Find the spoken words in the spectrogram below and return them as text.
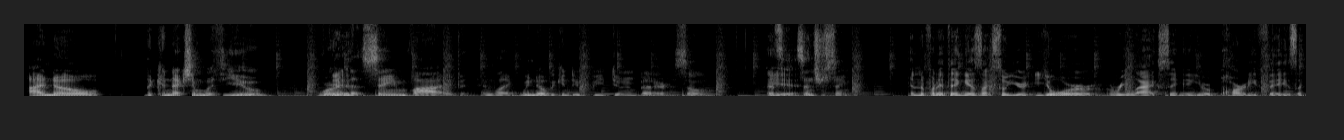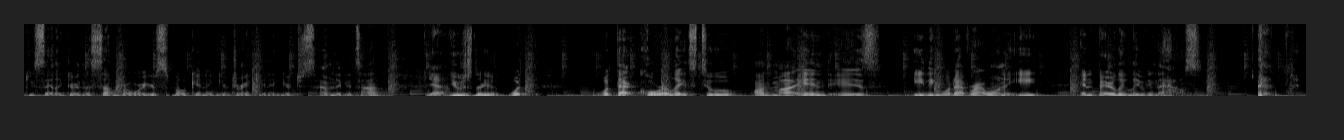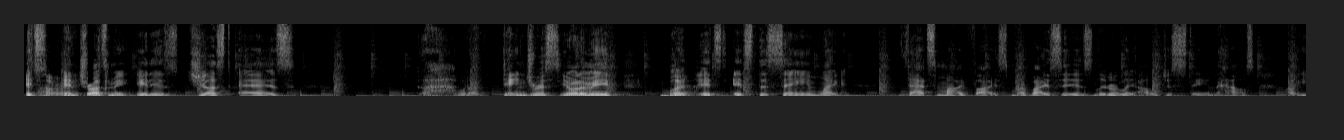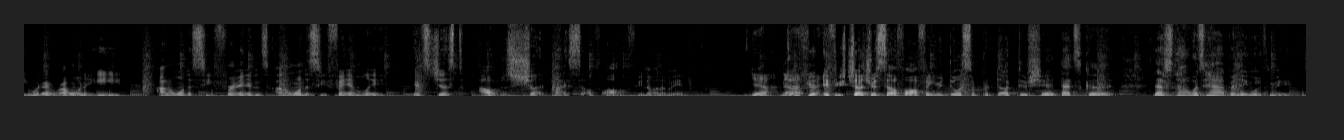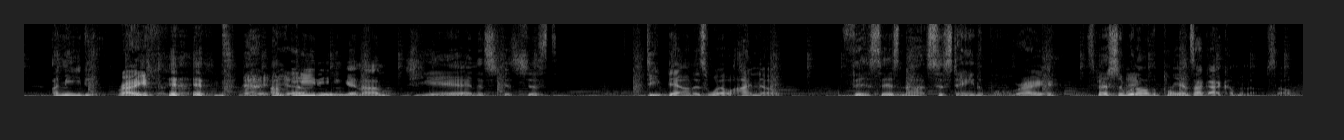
I know the connection with you. We're in that same vibe, and like we know we can do be doing better. So it's, Yeah. it's interesting. And the funny thing is, like, so you're you're relaxing in your party phase, like you say, like during the summer where you're smoking and you're drinking and you're just having a good time. Yeah. Usually, what what that correlates to on my end is eating whatever I want to eat and barely leaving the house. it's right. and trust me, it is just as uh, what a dangerous. You know what I mean? But it's it's the same. Like that's my vice. My vice is literally I will just stay in the house. I'll eat whatever I want to eat. I don't want to see friends. I don't want to see family. It's just I'll just shut myself off. You know what I mean? Yeah. Now, if you if you shut yourself off and you're doing some productive shit, that's good. That's not what's happening with me. I'm eating, right? Right, I'm yeah. eating, and I'm yeah, and it's it's just deep down as well. I know this is not sustainable, right? Especially with all the plans I got coming up. So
